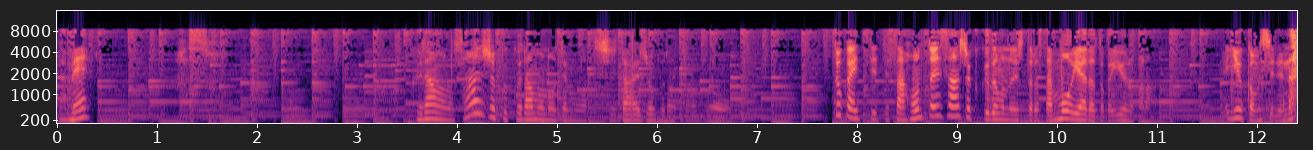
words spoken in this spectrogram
ダメ？あ、そう。果物、3食果物でも私大丈夫だと思う。とか言っててさ、本当に3食果物にしたらさ、もう嫌だとか言うのかな？言うかもしれない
